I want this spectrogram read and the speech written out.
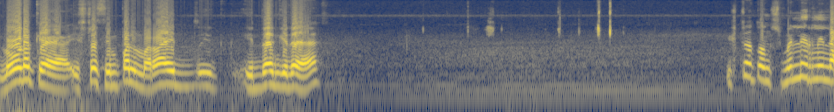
ನೋಡಕ್ಕೆ ಇಷ್ಟೇ ಸಿಂಪಲ್ ಮರ ಇದ್ದ ಇದ್ದಂಗಿದೆ. ಇಷ್ಟೊತ್ತೊಂದು ಸ್ಮೆಲ್ ಇರ್ಲಿಲ್ಲ.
